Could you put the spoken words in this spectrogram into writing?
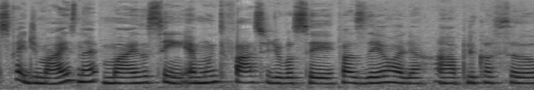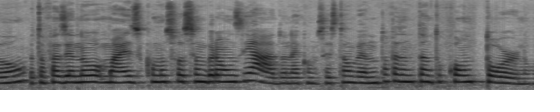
sair demais, né? Mas assim, é muito fácil de você fazer, olha, a aplicação. Eu tô fazendo mais como se fosse um bronzeado, né? Como vocês estão vendo, não tô fazendo tanto contorno.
